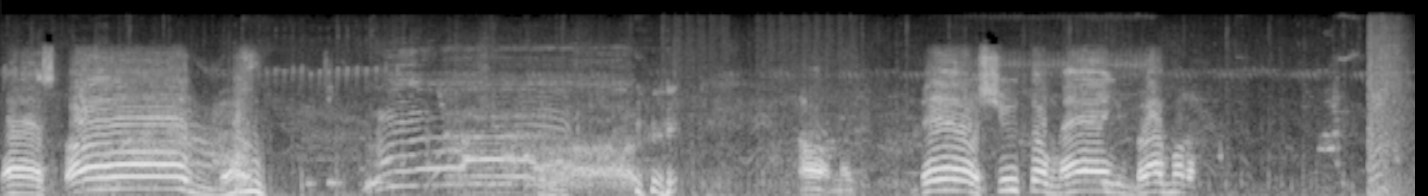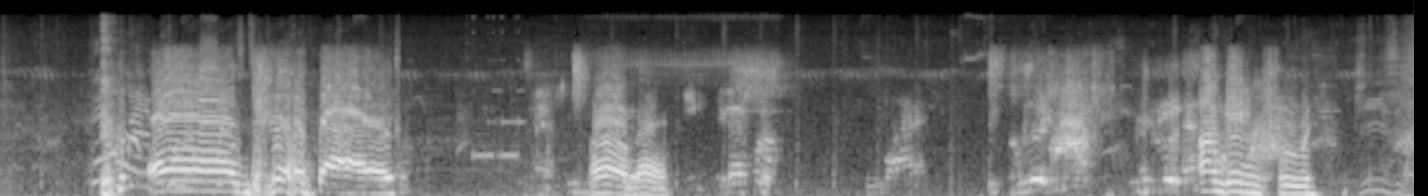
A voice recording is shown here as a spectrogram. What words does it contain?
Let's go. Oh, oh my. Bill, shoot them, man. You blood mother. And Bill died. Oh man. I'm getting food. Jesus.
